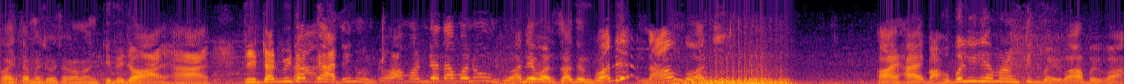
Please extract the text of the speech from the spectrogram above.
ભાઈ તમે જોઈ શકો અંકિત ભાઈ જો હાય હાય. રીટર્ન બીટર્ન કાઢીને ઊંઘવા માંડે તા પણ ઊંઘવા દે વરસાદ ઊંઘવા દે ના ઊંઘવા દે. હાય હાય બાહુબલી છે અમારા અંકિતભાઈ વાહ ભાઈ વાહ.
